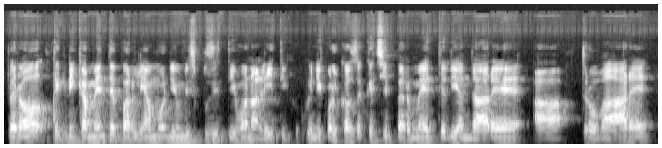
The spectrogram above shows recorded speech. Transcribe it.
Però tecnicamente parliamo di un dispositivo analitico, quindi qualcosa che ci permette di andare a trovare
